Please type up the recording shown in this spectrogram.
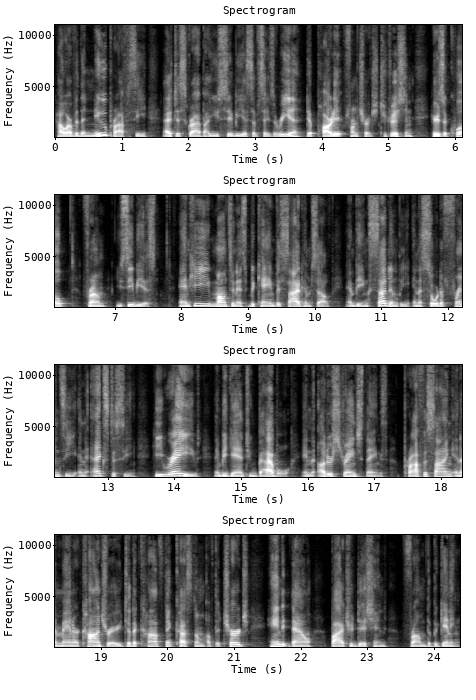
However, the new prophecy, as described by Eusebius of Caesarea, departed from church tradition. Here's a quote from Eusebius. And he, Montanus, became beside himself, and being suddenly in a sort of frenzy and ecstasy, he raved and began to babble and utter strange things, prophesying in a manner contrary to the constant custom of the church handed down by tradition from the beginning.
